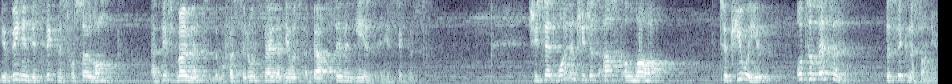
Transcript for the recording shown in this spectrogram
You've been in this sickness for so long. At this moment, the Mufassirun say that he was about seven years in his sickness. She said, Why don't you just ask Allah to cure you or to lessen the sickness on you?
